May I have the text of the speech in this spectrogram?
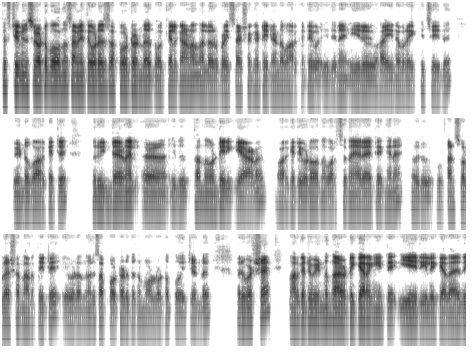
ഫിഫ്റ്റി മിനിറ്റ്സിലോട്ട് പോകുന്ന സമയത്ത് ഇവിടെ ഒരു സപ്പോർട്ട് ഉണ്ട്. നോക്കിയാൽ കാണാം. നല്ലൊരു പ്രൈസ് ആക്ഷൻ കിട്ടിയിട്ടുണ്ട് മാർക്കറ്റ് ഇതിനെ ഈ ഒരു ഹൈനെ ബ്രേക്ക് ചെയ്ത് വീണ്ടും മാർക്കറ്റ് ഒരു ഇന്റേണൽ ഇത് തന്നുകൊണ്ടിരിക്കുകയാണ്. മാർക്കറ്റ് ഇവിടെ വന്ന് കുറച്ച് നേരമായിട്ട് ഇങ്ങനെ ഒരു കൺസോളേഷൻ നടത്തിയിട്ട് ഇവിടെ നിന്ന് ഒരു സപ്പോർട്ട് എടുത്തിട്ട് മുകളിലോട്ട് പോയിട്ടുണ്ട്. ഒരുപക്ഷെ മാർക്കറ്റ് വീണ്ടും താഴോട്ടേക്ക് ഇറങ്ങിയിട്ട് ഈ ഏരിയയിലേക്ക് അതായത്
